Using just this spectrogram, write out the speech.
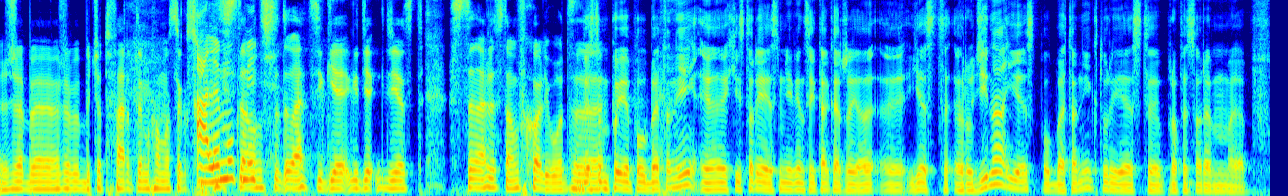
żeby, żeby być otwartym homoseksualistą Ale mógł mieć- w sytuacji, gdzie, gdzie, gdzie jest scenarzystą w Hollywood. Występuje Paul Bettany. E, Historia jest mniej więcej taka, że e, jest rodzina i jest Paul Bettany, który jest profesorem e, pf,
